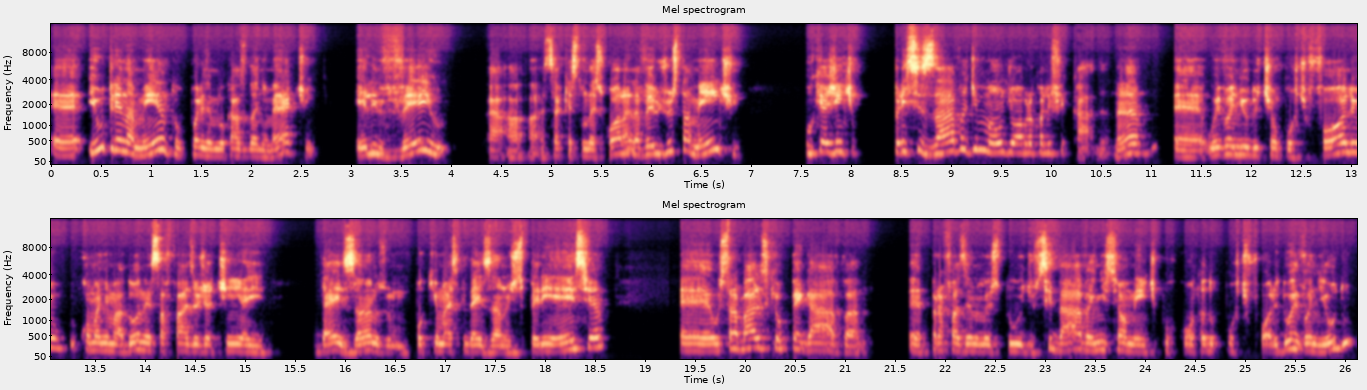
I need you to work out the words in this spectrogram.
É, e o treinamento, por exemplo, no caso da Animact, ele veio, a, a, essa questão da escola, ela veio justamente porque a gente precisava de mão de obra qualificada, né? É, o Evanildo tinha um portfólio, como animador, nessa fase eu já tinha aí 10 anos, um pouquinho mais que 10 anos de experiência. É, os trabalhos que eu pegava é, para fazer no meu estúdio se dava inicialmente por conta do portfólio do Evanildo,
